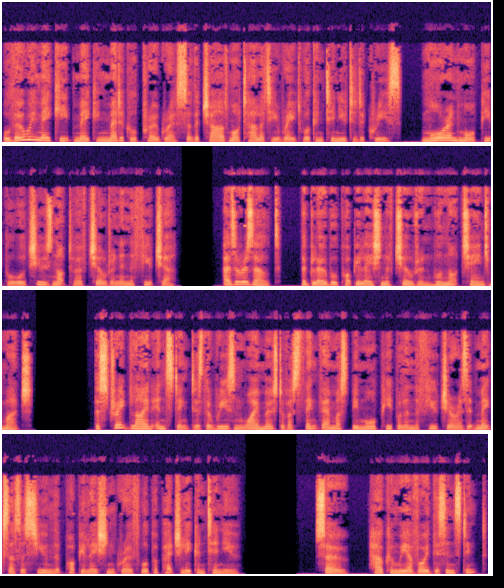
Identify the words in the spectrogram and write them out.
Although we may keep making medical progress so the child mortality rate will continue to decrease, more and more people will choose not to have children in the future. As a result, the global population of children will not change much. The straight line instinct is the reason why most of us think there must be more people in the future as it makes us assume that population growth will perpetually continue. So, how can we avoid this instinct?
